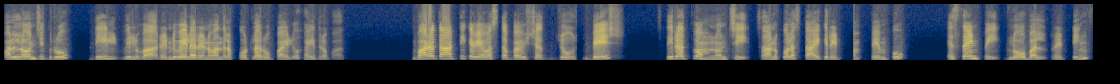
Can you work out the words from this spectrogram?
పల్లోంజి గ్రూప్ డీల్ విలువ రెండు వేల రెండు వందల కోట్ల రూపాయలు హైదరాబాద్. భారత ఆర్థిక వ్యవస్థ భవిష్యత్ జోష్ బేష్ స్థిరత్వం నుంచి సానుకూల స్థాయికి రెట్ పెంపు S and P global ratings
